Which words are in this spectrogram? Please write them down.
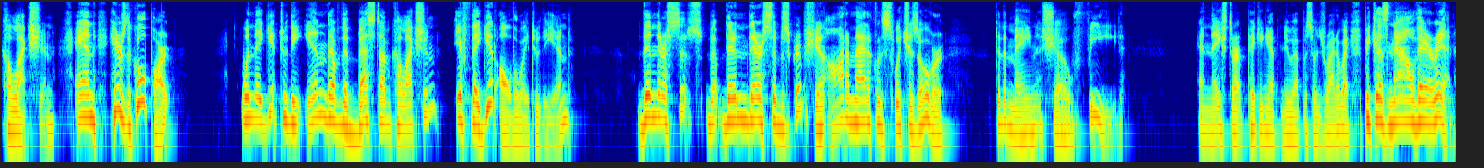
collection. And here's the cool part when they get to the end of the best of collection, if they get all the way to the end, then their, then their subscription automatically switches over to the main show feed. And they start picking up new episodes right away because now they're in.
